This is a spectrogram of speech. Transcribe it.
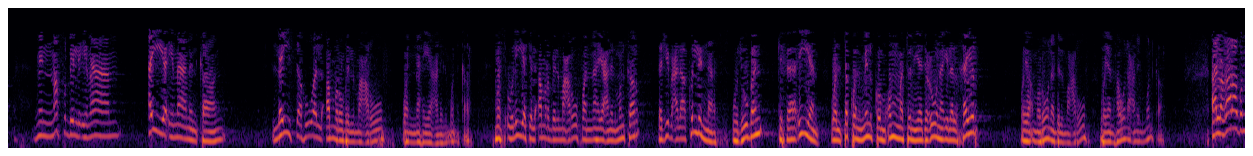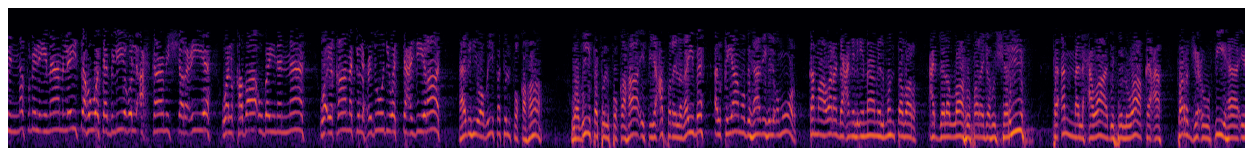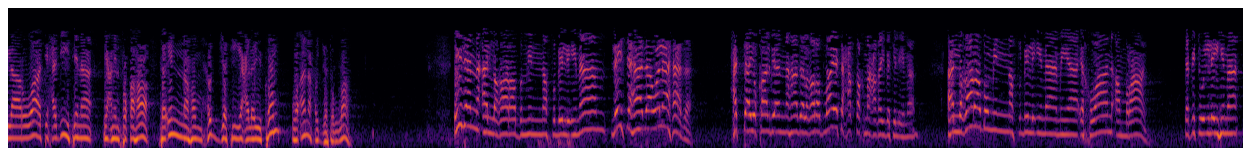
من نصب الإمام أي إمام كان ليس هو الأمر بالمعروف والنهي عن المنكر. مسؤولية الأمر بالمعروف والنهي عن المنكر تجب على كل الناس وجوبا كفائيا ولتكن منكم أمة يدعون إلى الخير ويأمرون بالمعروف وينهون عن المنكر. الغرض من نصب الإمام ليس هو تبليغ الأحكام الشرعية والقضاء بين الناس وإقامة الحدود والتعزيرات. هذه وظيفة الفقهاء. وظيفة الفقهاء في عصر الغيبة القيام بهذه الأمور. كما ورد عن الإمام المنتظر عجل الله فرجه الشريف فأما الحوادث الواقعة فارجعوا فيها إلى رواة حديثنا. يعني الفقهاء فإنهم حجتي عليكم وأنا حجة الله. اذا الغرض من نصب الإمام ليس هذا ولا هذا حتى يقال بأن هذا الغرض لا يتحقق مع غيبة الإمام. الغرض من نصب الإمام يا إخوان أمران. التفتوا إليهما.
